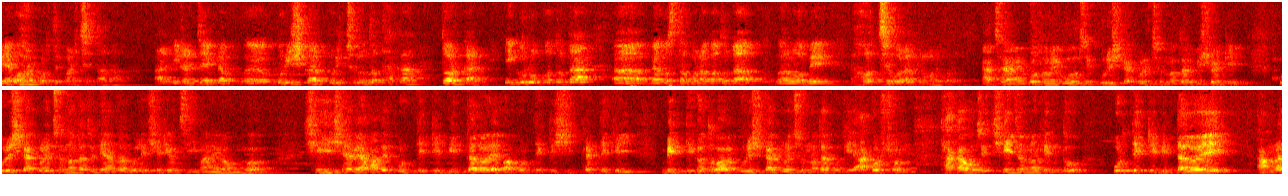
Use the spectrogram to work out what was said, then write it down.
ব্যবহার করতে পারছে তারা? আর এটার যে একটা পরিষ্কার পরিচ্ছন্নতা থাকা দরকার, এগুলো কতটা ব্যবস্থাপনা কতটা ভালোভাবে হচ্ছে বলে আপনি মনে করেন? আচ্ছা আমি প্রথমেই বলছি পরিষ্কার পরিচ্ছন্নতার বিষয়টি। পরিষ্কার পরিচ্ছন্নতা যদি আমরা বলি, সেটি হচ্ছে ইমানের অঙ্গ। সেই হিসাবে আমাদের প্রত্যেকটি বিদ্যালয়ে বা প্রত্যেকটি শিক্ষার্থীকেই ব্যক্তিগতভাবে পরিষ্কার পরিচ্ছন্নতার প্রতি আকর্ষণ থাকা উচিত। সেই জন্য কিন্তু প্রত্যেকটি বিদ্যালয়েই আমরা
